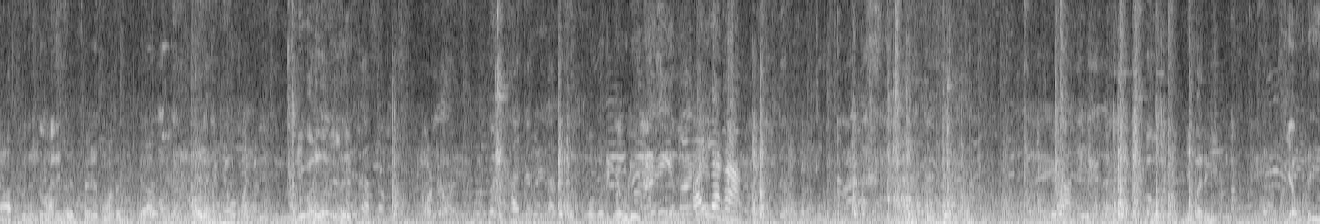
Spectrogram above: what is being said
आजपर्यंत माहिती आहे सगळ्यात मोठं हे बरं वगैरे केवढे भाऊ हे बरी. एवढे.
